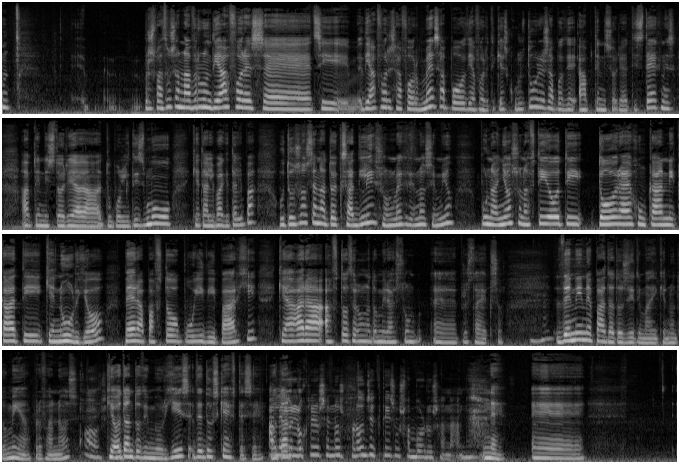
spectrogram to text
προσπαθούσαν να βρουν διάφορες, ε, έτσι, διάφορες αφορμές από διαφορετικές κουλτούρες, από, δι- από την ιστορία της τέχνης, από την ιστορία του πολιτισμού κτλ. κτλ ούτως ώστε να το εξαντλήσουν μέχρι ενός σημείου που να νιώσουν αυτοί ότι τώρα έχουν κάνει κάτι καινούριο πέρα από αυτό που ήδη υπάρχει και άρα αυτό θέλουν να το μοιραστούν ε, προς τα εξω Δεν είναι πάντα το ζήτημα η καινοτομία προφανώς Όχι. και όταν το δημιουργείς δεν το σκέφτεσαι. Αλλά Όταν- η ολοκλήρωση ενός project ίσως θα μπορούσε να είναι. ναι. Ε,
